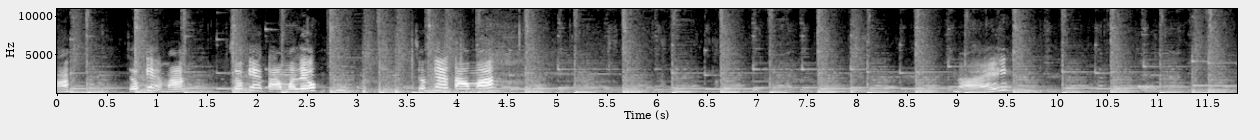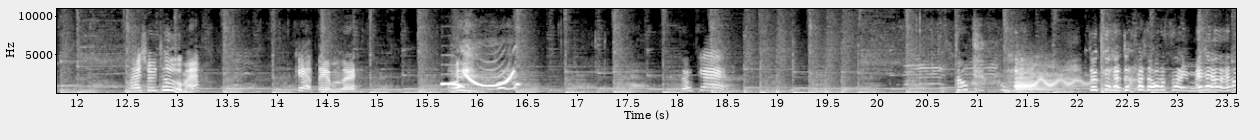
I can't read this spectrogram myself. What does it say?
มา เจ้าแกะมา เจ้าแกะตามมาเร็ว เจ้าแกะตามมา ไหน แม่ช่วยถือไหม แกะเต็มเลยเฮ้ยเจ้าแกะเจ้าแกะเจ้าแกะจะกระโดดใส่แม่แล้ว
